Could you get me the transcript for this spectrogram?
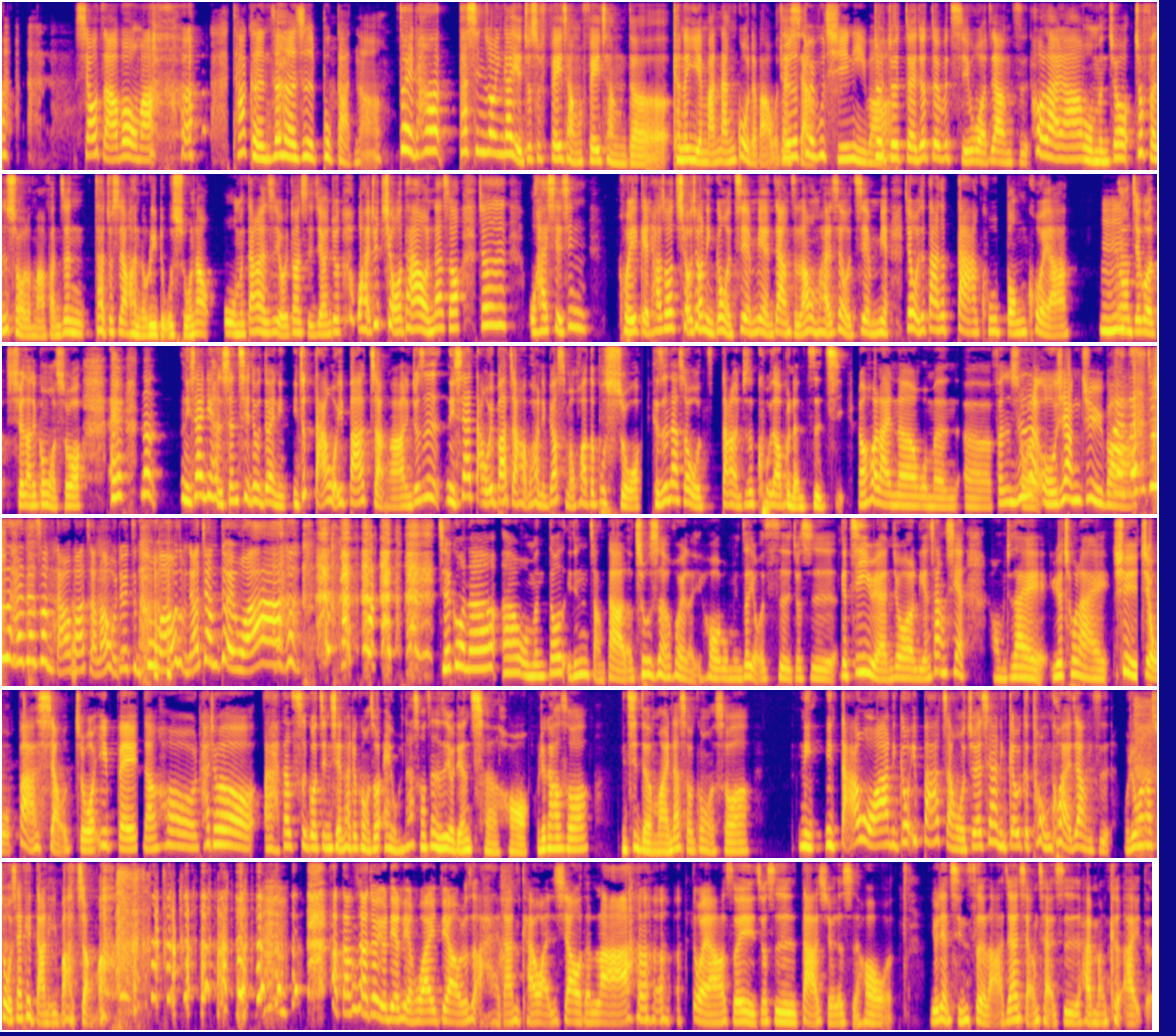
小杂某吗？” 他可能真的是不敢啊，对他，他心中应该也就是非常非常的，可能也蛮难过的吧。我在想，觉得对不起你吧？对对对，就对不起我这样子。后来啊，我们就就分手了嘛。反正他就是要很努力读书。那我们当然是有一段时间，就我还去求他。我那时候就是我还写信回给他说：“求求你跟我见面这样子。”然后我们还是有见面。结果我就当然就大哭崩溃啊。嗯，然后结果学长就跟我说：“哎，那你现在一定很生气，对不对？你你就打我一巴掌啊！你就是你现在打我一巴掌好不好？你不要什么话都不说。可是那时候我当然就是哭到不能自己。然后后来呢，我们呃分手了，是偶像剧吧？对对，就是还在说你打我巴掌，然后我就一直哭啊！为什么你要这样对我啊？结果呢，啊、呃，我们都已经长大了，出社会了以后，我们这有一次就是一个机缘，就连上线。然后我们就在约出来去酒吧小酌一杯，然后他就啊，他事过境迁，他就跟我说：“哎、我那时候真的是有点扯吼。”我就跟他说：“你记得吗？你那时候跟我说，你 你打我啊，你给我一巴掌，我觉得现在你给我一个痛快这样子。”我就问他说：“我现在可以打你一巴掌吗？” 他当下就有点脸歪掉，就说：“哎，当然是开玩笑的啦。”对啊，所以就是大学的时候。有点青涩啦，这样想起来是还蛮可爱的。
